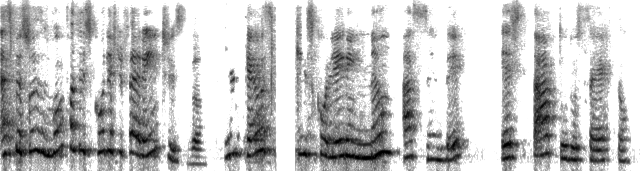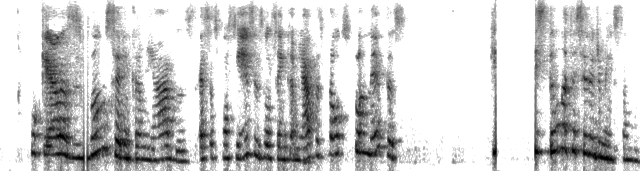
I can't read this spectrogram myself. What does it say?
As pessoas vão fazer escolhas diferentes. Não. E aquelas que escolherem não ascender, está tudo certo. Porque elas vão ser encaminhadas, essas consciências vão ser encaminhadas para outros planetas que estão na terceira dimensão.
